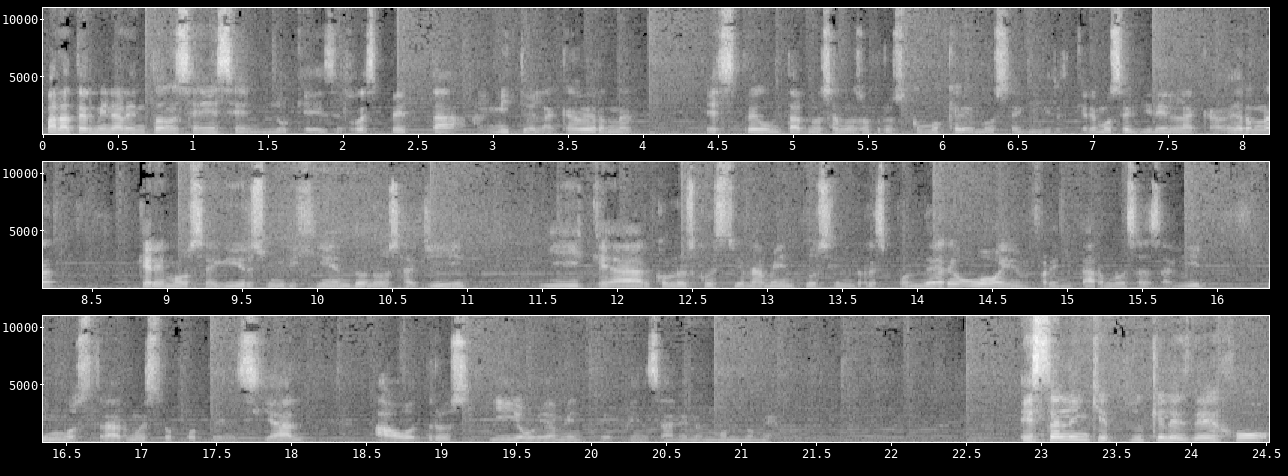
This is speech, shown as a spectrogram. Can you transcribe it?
Para terminar entonces en lo que es respecta al mito de la caverna, es preguntarnos a nosotros cómo queremos seguir. ¿Queremos seguir en la caverna? ¿Queremos seguir sumergiéndonos allí y quedar con los cuestionamientos sin responder o enfrentarnos a salir y mostrar nuestro potencial a otros y obviamente pensar en un mundo mejor? Esta es la inquietud que les dejo.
